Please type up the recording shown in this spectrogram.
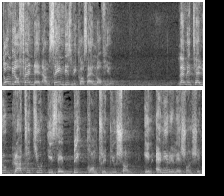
Don't be offended. I'm saying this because i love you. Let me tell you gratitude is a big contribution in any relationship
